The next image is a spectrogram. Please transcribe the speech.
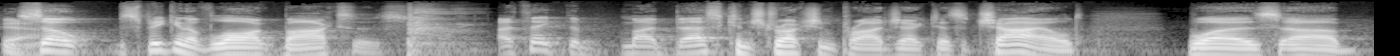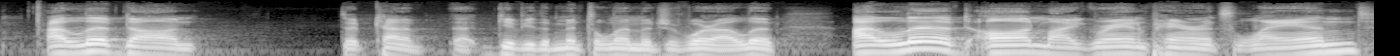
Yeah. So speaking of log boxes, I think the my best construction project as a child was uh, I lived on to kind of uh, give you the mental image of where I lived. I lived on my grandparents' land,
